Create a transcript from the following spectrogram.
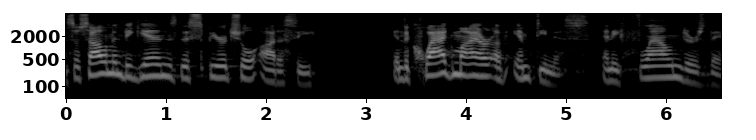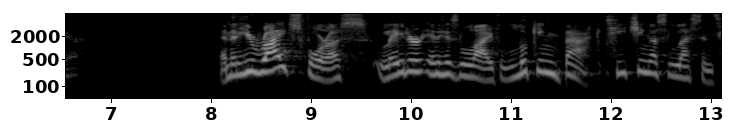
And so Solomon begins this spiritual odyssey in the quagmire of emptiness, and he flounders there. And then he writes for us later in his life, looking back, teaching us lessons.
